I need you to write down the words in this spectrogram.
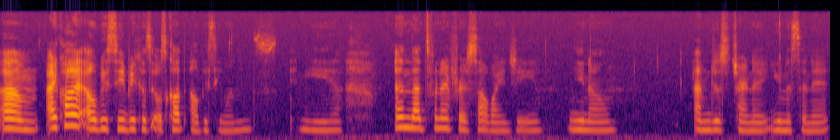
um, I call it LBC because it was called LBC once. Yeah, and that's when I first saw YG. You know, I'm just trying to unison it.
